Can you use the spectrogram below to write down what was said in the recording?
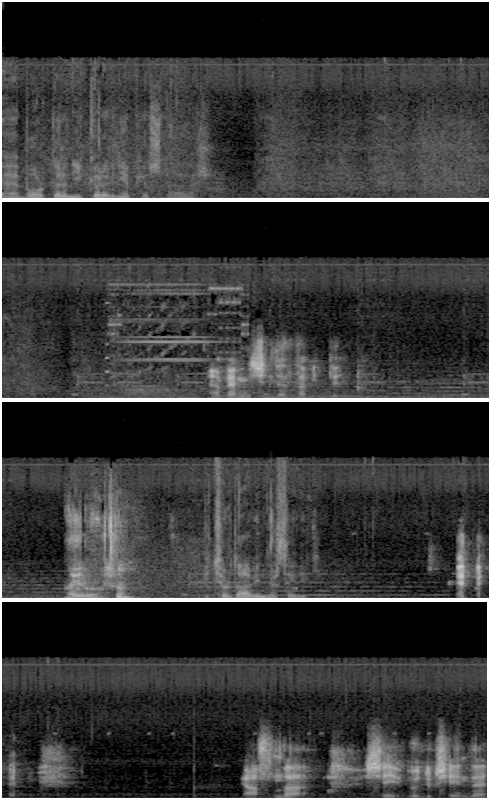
Ee, Borgların ilk görevini yapıyoruz beraber. Ya benim için delta bitti. Hayırlı olsun. Bir tur daha bindirseydik. Ya aslında şey ödül şeyinde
